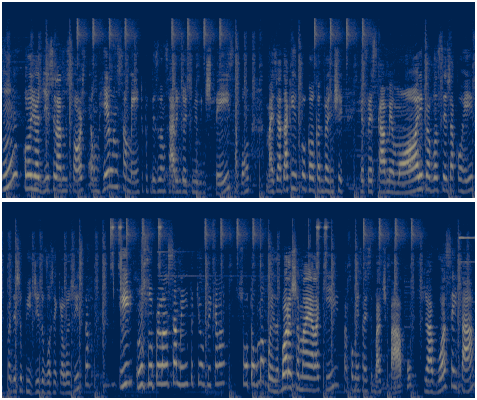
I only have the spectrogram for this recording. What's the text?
Um, como eu já disse lá no Source, é um relançamento, porque eles lançaram em 2023, tá bom? Mas já tá aqui colocando pra gente refrescar a memória, pra você já correr, fazer seu pedido, você que é lojista. E um super lançamento que eu vi que ela soltou alguma coisa. Bora chamar ela aqui para começar esse bate-papo. Já vou aceitar.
